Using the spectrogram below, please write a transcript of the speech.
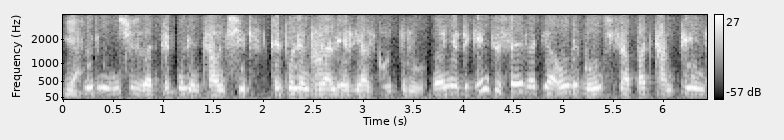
Yeah. including issues that people in townships, people in rural areas go through. When you begin to say that you're only going to support campaigns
